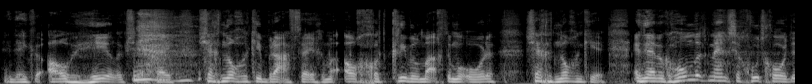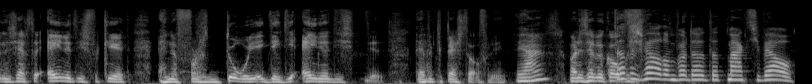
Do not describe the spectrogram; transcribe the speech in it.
En dan denk ik, oh heerlijk. Zeg, hey, zeg nog een keer braaf tegen me. Oh god, kriebel me achter mijn oren. Zeg het nog een keer. En dan heb ik honderd mensen goed gehoord. En dan zegt de ene het is verkeerd. En dan verdorie. Ik denk, die ene, die, daar heb ik de pest over in. Ja? Maar dat heb ik ook... Dat, is wel, dat, dat maakt je wel...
